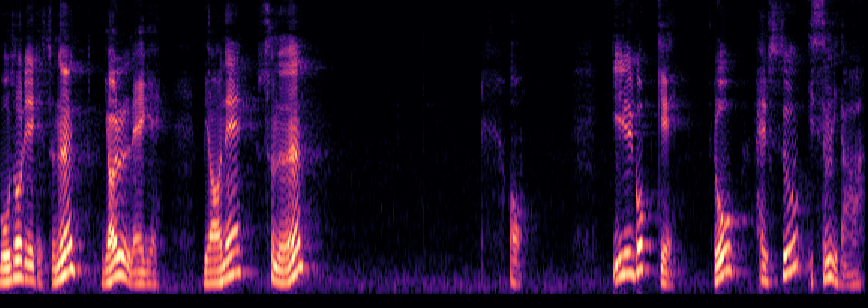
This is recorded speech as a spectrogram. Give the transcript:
모서리의 개수는 14개, 면의 수는 어, 7개로 할 수 있습니다.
